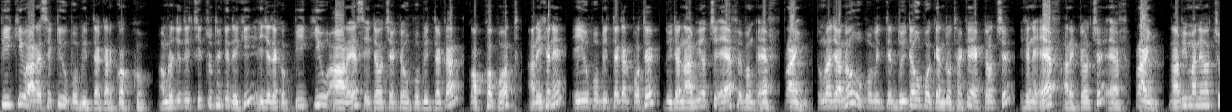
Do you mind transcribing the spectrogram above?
পি কিউ আর এস একটি উপবৃত্তাকার কক্ষ। আমরা যদি চিত্র থেকে দেখি, এই যে দেখো পি কিউ আর এস এটা হচ্ছে একটা উপবৃত্তাকার কক্ষপথ। আর এখানে এই উপবৃত্তাকার পথের দুইটা নাভি হচ্ছে এফ এবং এফ প্রাইম তোমরা জানো, উপবৃত্তের দুইটা উপকেন্দ্র থাকে, একটা হচ্ছে এখানে এফ আর একটা হচ্ছে এফ প্রাইম নাভি মানে হচ্ছে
